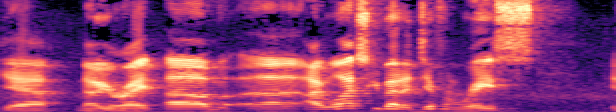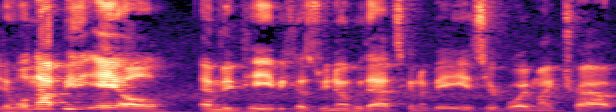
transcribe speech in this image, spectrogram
Yeah, no, you're right. Um, uh, I will ask you about a different race. It will not be the AL MVP because we know who that's going to be. It's your boy Mike Trout.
